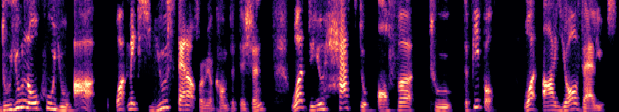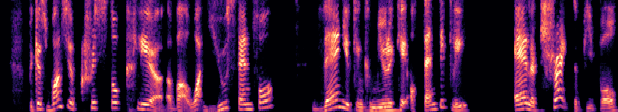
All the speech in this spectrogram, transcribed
do you know who you are? What makes you stand out from your competition? What do you have to offer to the people? What are your values? Because once you're crystal clear about what you stand for, then you can communicate authentically and attract the people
